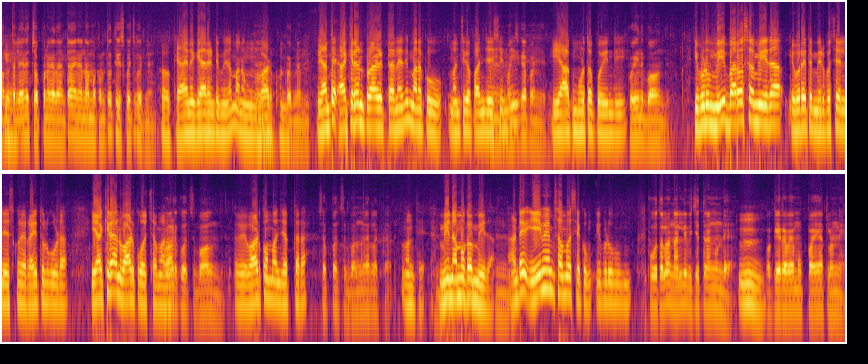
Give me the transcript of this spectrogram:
అంత లేని చొప్పున కదా అంటే ఆయన నమ్మకంతో తీసుకొచ్చి కొట్టినాం. ఓకే ఆయన గ్యారంటీ మీద మనం వాడుకున్నాం. కొట్టినాం. అంటే అకిరాన్ ప్రోడక్ట్ అనేది మనకు మంచిగా పనిచేసింది. మంచిగా పనిచేసింది. ఈ ఆకు ముడత పోయింది. పోయింది బాగుంది. ఇప్పుడు మీ భరోసా మీద ఎవరైతే మిరపచేనులు వేసుకునే రైతులు కూడా ఈ అకిరాన్ వాడుకోవచ్చా మనం వాడుకోవచ్చు బాగుంది. వాడుకోమని చెప్తారా? చెప్పొచ్చు బంగారు లెక్క. అంతే. మీ నమ్మకం మీద. అంటే ఏమేమి సమస్యకు ఇప్పుడు పూతలో నల్లి విచిత్రంగా ఉండే. ఒక ఇరవై ముప్పై అట్లా ఉన్నాయి.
